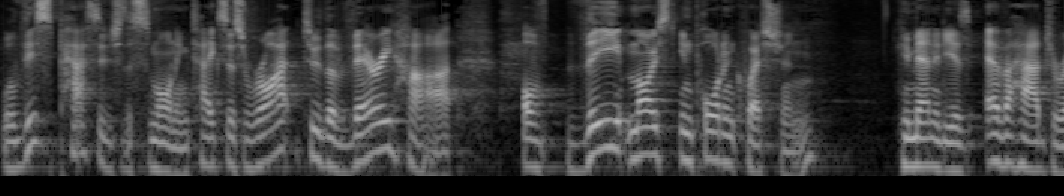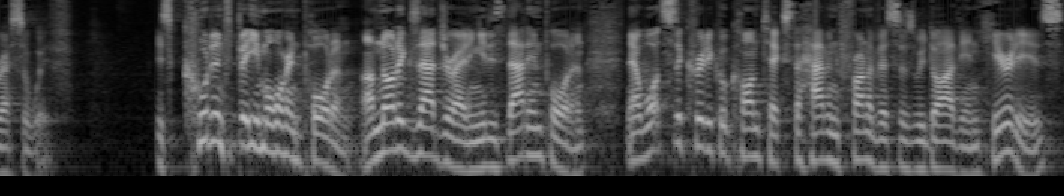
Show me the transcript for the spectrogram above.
well, this passage this morning takes us right to the very heart of the most important question humanity has ever had to wrestle with. This couldn't be more important. I'm not exaggerating. It is that important. Now, what's the critical context to have in front of us as we dive in? Here it is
